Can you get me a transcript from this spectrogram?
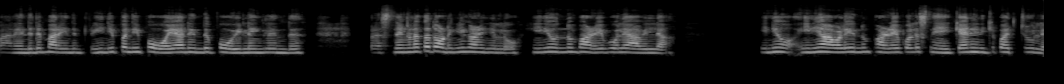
ബാലേന്ദ്രൻ പറയുന്നുണ്ട് ഇനിയിപ്പോൾ നീ പോയാൽ എന്ത്? പോയില്ലെങ്കിൽ എന്ത്? പ്രശ്നങ്ങളൊക്കെ തുടങ്ങി കഴിഞ്ഞല്ലോ. ഇനി ഒന്നും പഴയ പോലെ ആവില്ല. ഇനി ഇനി അവളെ ഒന്നും പഴയ പോലെ സ്നേഹിക്കാൻ എനിക്ക് പറ്റൂല.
